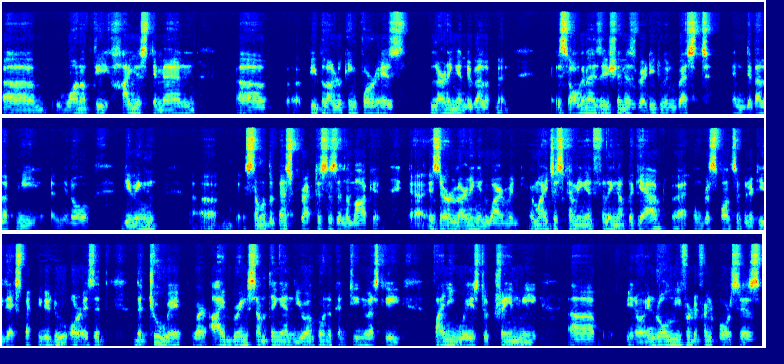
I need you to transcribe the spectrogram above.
um, one of the highest demand uh, people are looking for is learning and development. This organization is ready to invest and develop me, and you know, giving uh, some of the best practices in the market? Uh, is there a learning environment? Am I just coming and filling up the gap uh, and responsibility they expect me to do, or is it the two way where I bring something and you are going to continuously finding ways to train me, uh, you know, enroll me for different courses,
